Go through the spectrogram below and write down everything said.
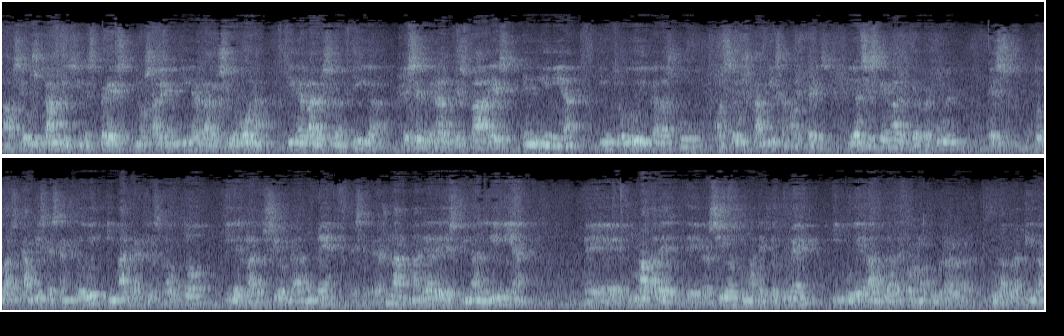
els seus canvis i després no sabem quina és la versió bona quina és la versió antiga, etc. El que es fa és, en línia, introduir cadascú els seus canvis en el text. I el sistema el que recull és tots els canvis que s'han introduït i marca qui és l'autor, qui és la versió en cada moment, etc. És una manera de gestionar en línia eh, un mapa de, de versions d'un mateix document i poder elaborar de forma col·laborativa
